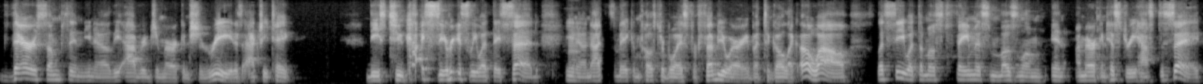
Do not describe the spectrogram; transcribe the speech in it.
there's something you know the average American should read is actually take these two guys seriously what they said you hmm. know not just make them poster boys for February but to go like oh wow let's see what the most famous Muslim in American history has to say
